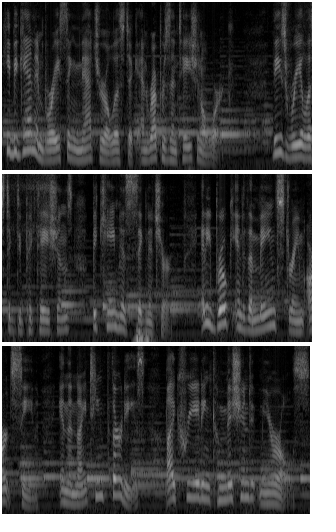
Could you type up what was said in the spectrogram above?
he began embracing naturalistic and representational work. These realistic depictions became his signature, and he broke into the mainstream art scene in the 1930s by creating commissioned murals.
